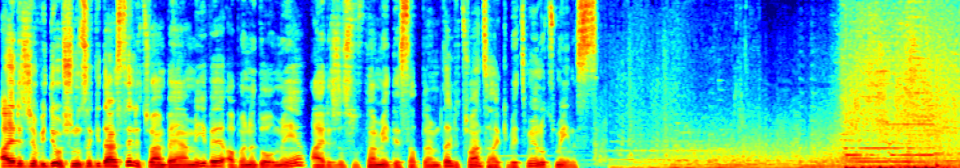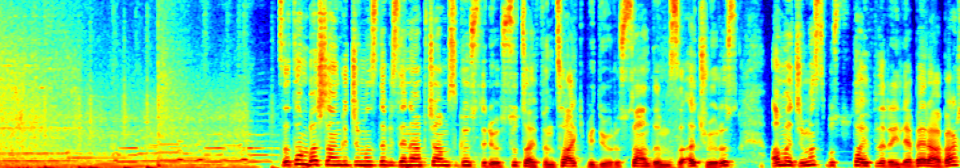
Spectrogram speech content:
Ayrıca video hoşunuza giderse lütfen beğenmeyi ve abone de olmayı ayrıca sosyal medya hesaplarımı da lütfen takip etmeyi unutmayınız. Zaten başlangıcımızda bize ne yapacağımızı gösteriyor. Su tayfını takip ediyoruz, sandığımızı açıyoruz. Amacımız bu su tayfları ile beraber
